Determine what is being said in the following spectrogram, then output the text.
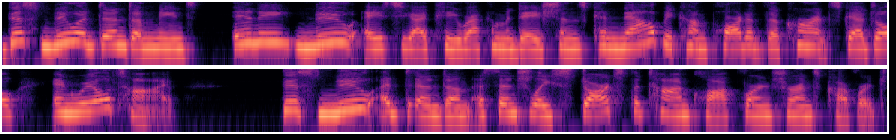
This new addendum means any new ACIP recommendations can now become part of the current schedule in real time. This new addendum essentially starts the time clock for insurance coverage.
